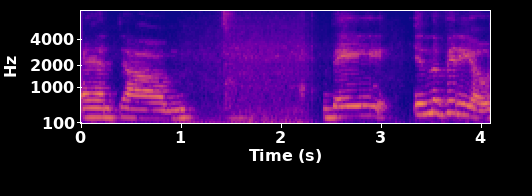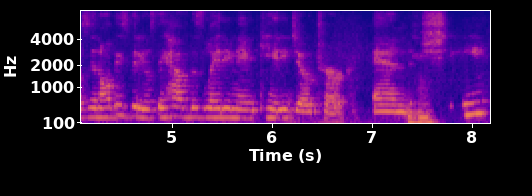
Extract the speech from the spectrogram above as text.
And um, they in the videos, in all these videos, they have this lady named Katie Joe Turk, and Mhm. she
